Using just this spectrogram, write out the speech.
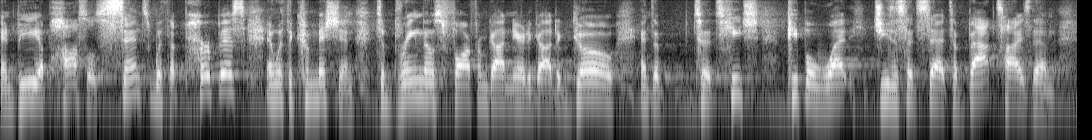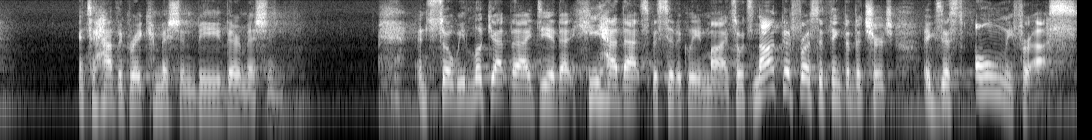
and be apostles sent with a purpose and with a commission to bring those far from God near to God, to go and to, to teach people what Jesus had said, to baptize them, and to have the Great Commission be their mission. And so we look at the idea that he had that specifically in mind. So it's not good for us to think that the church exists only for us.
